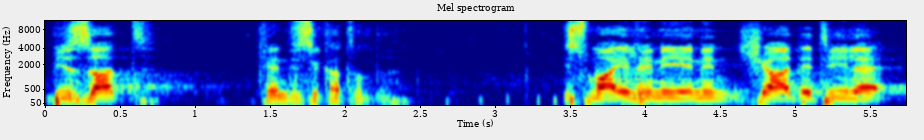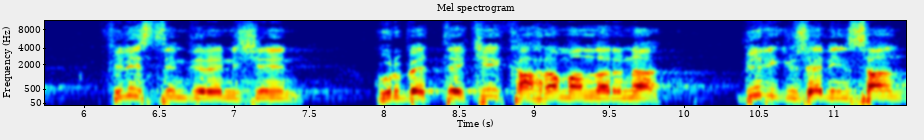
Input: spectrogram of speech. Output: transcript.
bizzat kendisi katıldı. İsmail Heniye'nin şehadetiyle Filistin direnişinin gurbetteki kahramanlarına bir güzel insan,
